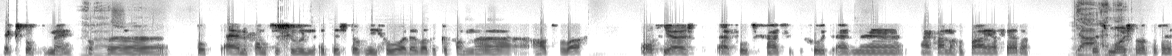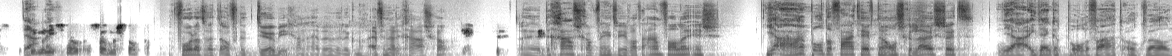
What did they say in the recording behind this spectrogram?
ik stop ermee. Of eh, tot het einde van het seizoen, het is toch niet geworden wat ik ervan eh, had verwacht. Of juist, hij voelt zich hartstikke goed en hij gaat nog een paar jaar verder. Ja, dat is het mooiste wat er is. Ja, je moet niet zo, zomaar stoppen. Voordat we het over de derby gaan hebben, wil ik nog even naar de graafschap. De graafschap weet weer wat aanvallen is. Ja, Poldervaart heeft naar ons geluisterd. ja, ik denk dat Poldervaart ook wel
